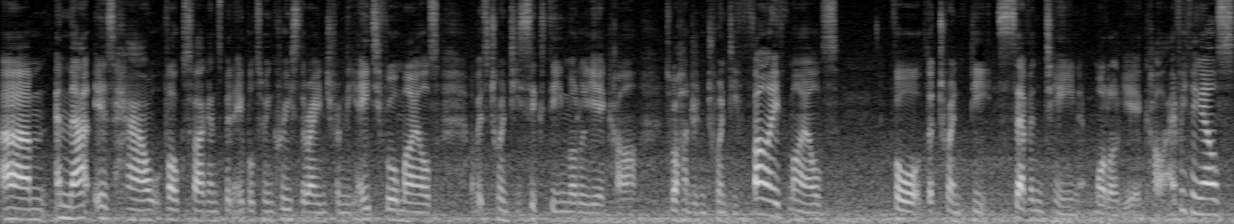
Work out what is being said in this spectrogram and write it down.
Um, and that is how Volkswagen's been able to increase the range from the 84 miles of its 2016 model year car to 125 miles for the 2017 model year car. Everything else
